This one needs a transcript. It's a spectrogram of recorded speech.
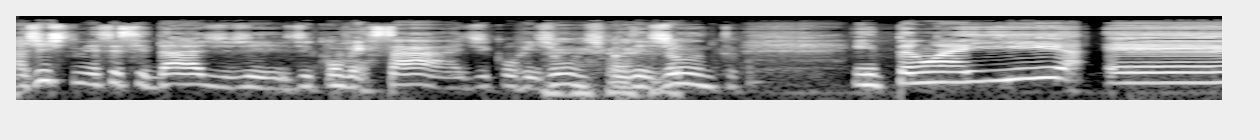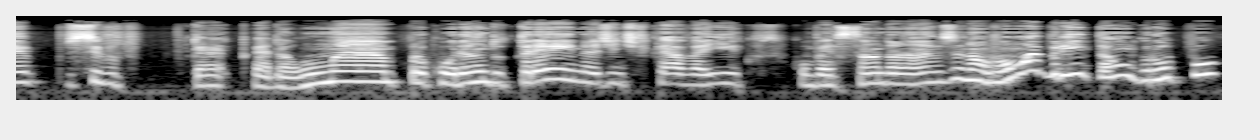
a gente tem necessidade de, de conversar, de correr juntos, fazer junto. Então aí, é, cada uma procurando treino, a gente ficava aí conversando. Né? Não, vamos abrir então um grupo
